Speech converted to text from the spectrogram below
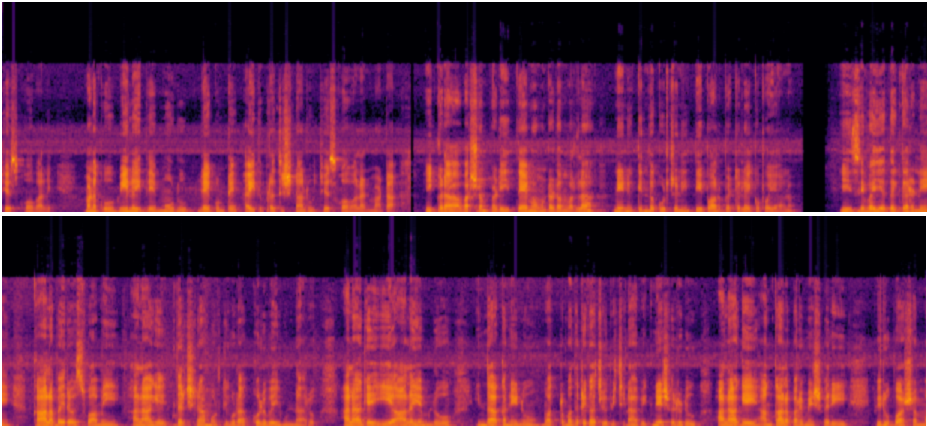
చేసుకోవాలి. మనకు వీలైతే మూడు లేకుంటే ఐదు ప్రదక్షిణాలు చేసుకోవాలన్నమాట. ఇక్కడ వర్షం పడి తేమ ఉండడం వల్ల నేను కింద కూర్చుని దీపాలు పెట్టలేకపోయాను. ఈ శివయ్య దగ్గరనే కాలభైరవ స్వామి అలాగే దక్షిణామూర్తి కూడా కొలువై ఉన్నారు. అలాగే ఈ ఆలయంలో ఇందాక నేను మొట్టమొదటిగా చూపించిన విఘ్నేశ్వరుడు అలాగే అంకాల పరమేశ్వరి విరూపాషమ్మ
